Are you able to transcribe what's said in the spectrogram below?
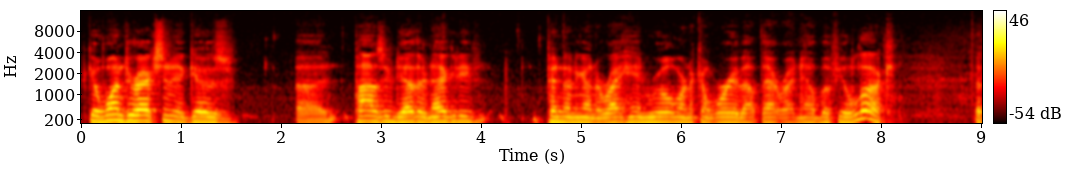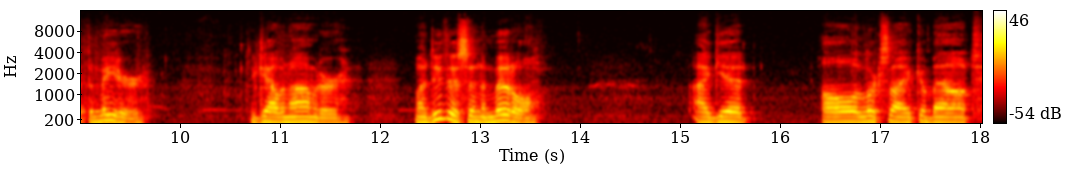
If you go one direction, it goes uh, positive, the other negative, depending on the right hand rule. We're not going to worry about that right now. But if you look at the meter, the galvanometer, when I do this in the middle, I get all it looks like about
